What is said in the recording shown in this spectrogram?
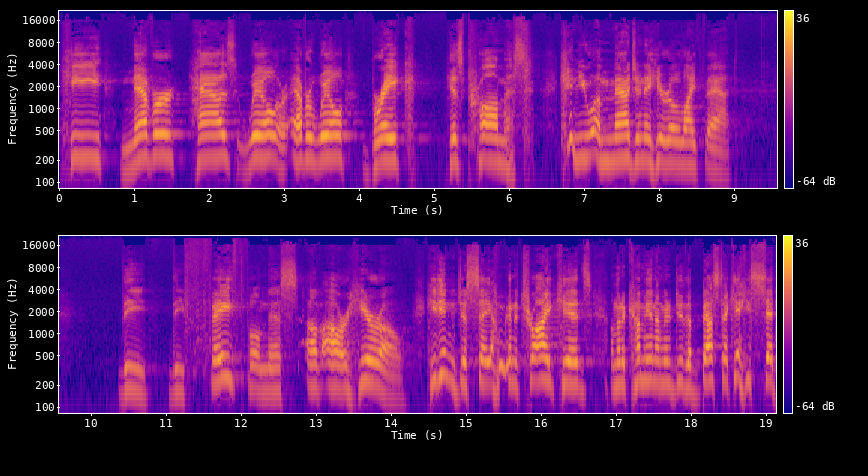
he never has, will, or ever will break his promise. Can you imagine a hero like that? The, the faithfulness of our hero. He didn't just say, I'm going to try, kids. I'm going to come in. I'm going to do the best I can. He said,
